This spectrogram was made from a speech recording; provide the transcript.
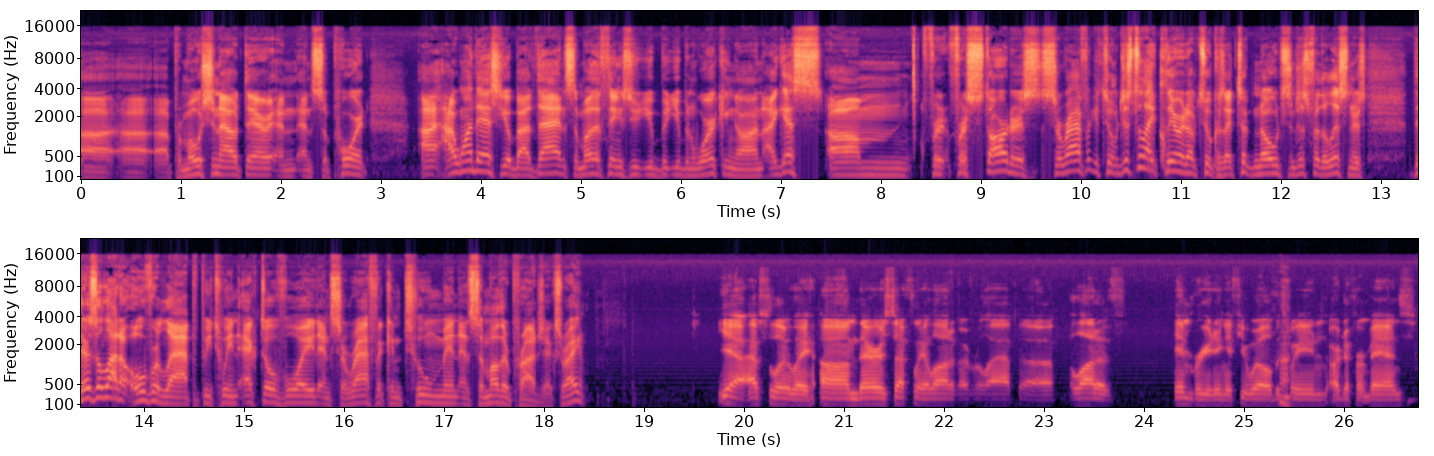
uh, uh, uh, promotion out there and and support. I, I wanted to ask you about that and some other things you, you you've been working on. I guess um, for for starters, Seraphic Entombment, just to like clear it up too, because I took notes and just for the listeners, there's a lot of overlap between Ectovoid and Seraphic Entombment and some other projects, right? Yeah, absolutely. Um, there's definitely a lot of overlap, uh, a lot of inbreeding, if you will, between our different bands.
